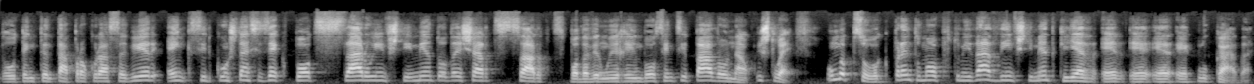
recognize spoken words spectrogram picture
ou tem que tentar procurar saber em que circunstâncias é que pode cessar o investimento ou deixar de cessar, se pode haver um reembolso antecipado ou não. Isto é, uma pessoa que perante uma oportunidade de investimento que lhe é, é, é, é colocada,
